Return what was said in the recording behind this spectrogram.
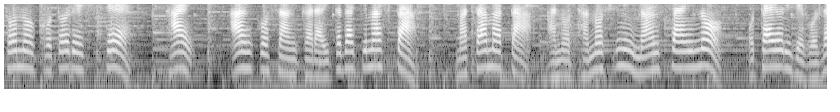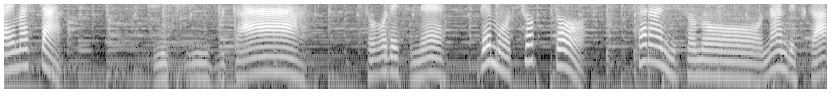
とのことでしてはいあんこさんからいただきました。またまたあの楽しみ満載のお便りでございました。西伊豆かそうですね。でもちょっとさらにその何ですか？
